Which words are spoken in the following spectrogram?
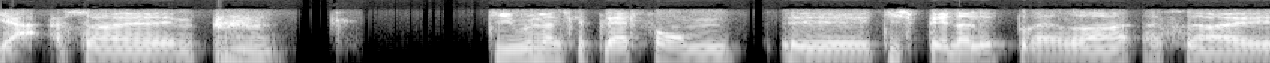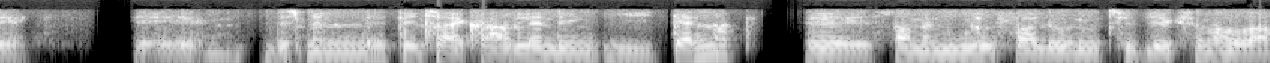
Ja, altså øh, de udenlandske platforme, øh, de spænder lidt bredere. Altså, øh, øh, hvis man deltager i crowdlending i Danmark, øh, så har man mulighed for at låne ud til virksomheder,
